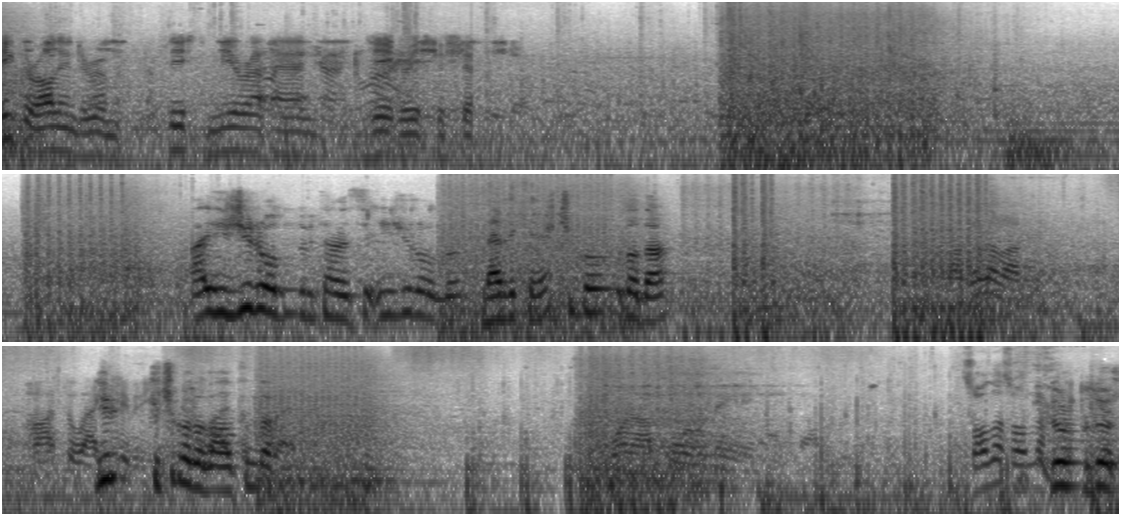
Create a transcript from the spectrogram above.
Think they're all in the room. At least Mira and Jaeger is your ship. Ay injür oldu bir tanesi. injür oldu. Neredekini? Küçük odada. Fazla da vardı. Hostile Bir activity. küçük odada altında. Solda solda. Dur dur.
